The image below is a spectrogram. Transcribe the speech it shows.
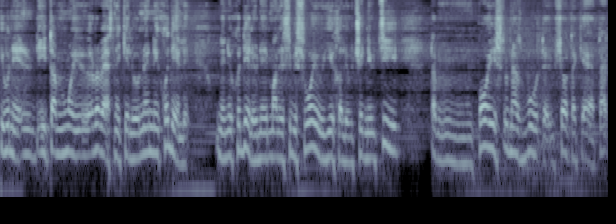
І вони, і там мої ровесники, вони не ходили. Вони не ходили, вони мали собі свою, їхали в Чернівці, там поїзд у нас був, все таке, так.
